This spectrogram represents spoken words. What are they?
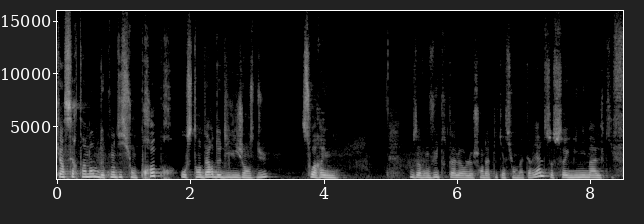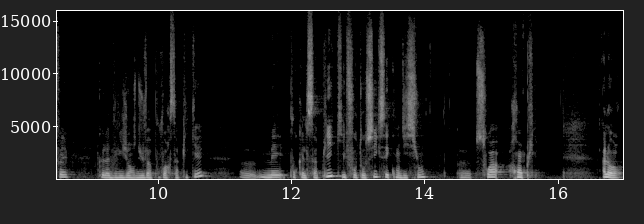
qu'un certain nombre de conditions propres au standard de diligence due soient réunies. Nous avons vu tout à l'heure le champ d'application matériel, ce seuil minimal qui fait que la diligence due va pouvoir s'appliquer, euh, mais pour qu'elle s'applique, il faut aussi que ces conditions euh, soient remplies. Alors,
